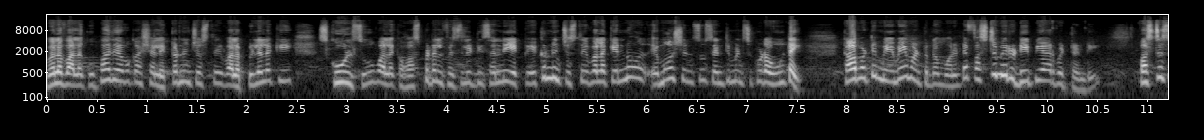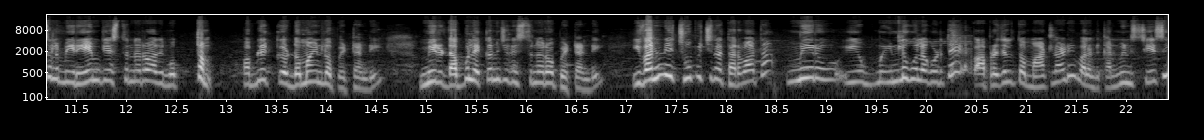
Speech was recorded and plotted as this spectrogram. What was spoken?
వాళ్ళ వాళ్ళకు ఉపాధి అవకాశాలు ఎక్కడి నుంచి వస్తాయి? వాళ్ళ పిల్లలకి స్కూల్స్ వాళ్ళకి హాస్పిటల్ ఫెసిలిటీస్ అన్ని ఎక్కడి నుంచి వస్తాయి? వాళ్ళకి ఎన్నో ఎమోషన్స్ సెంటిమెంట్స్ కూడా ఉంటాయి. కాబట్టి మేమేమంటున్నాము అంటే ఫస్ట్ మీరు డిపిఆర్ పెట్టండి. ఫస్ట్ అసలు మీరు ఏం చేస్తున్నారో అది మొత్తం పబ్లిక్ డొమైన్లో పెట్టండి. మీరు డబ్బులు ఎక్కడి నుంచి తెస్తున్నారో పెట్టండి. ఇవన్నీ చూపించిన తర్వాత మీరు ఈ ఇండ్లు కూడా కొడితే ఆ ప్రజలతో మాట్లాడి వాళ్ళని కన్విన్స్ చేసి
